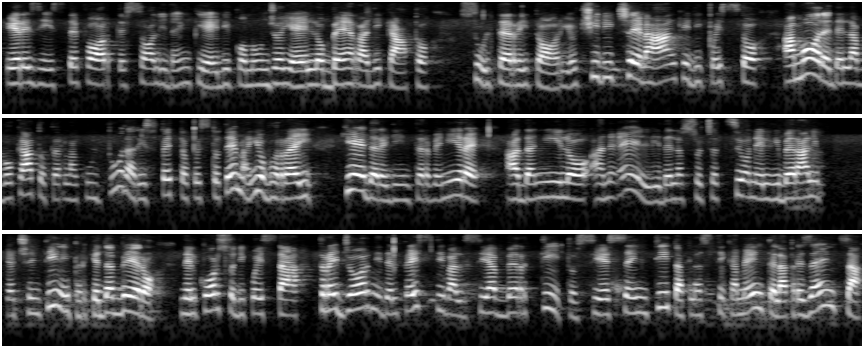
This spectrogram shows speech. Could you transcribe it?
e resiste forte, solida in piedi come un gioiello ben radicato sul territorio. Ci diceva anche di questo amore dell'avvocato per la cultura rispetto a questo tema. Io vorrei chiedere di intervenire a Danilo Anelli dell'Associazione Liberali Piacentini perché davvero nel corso di questa tre giorni del festival si è avvertito, si è sentita plasticamente la presenza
